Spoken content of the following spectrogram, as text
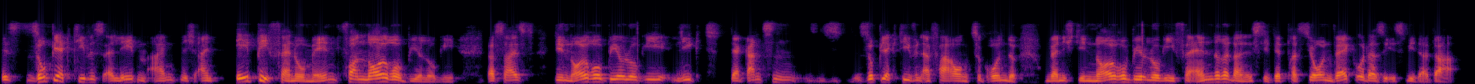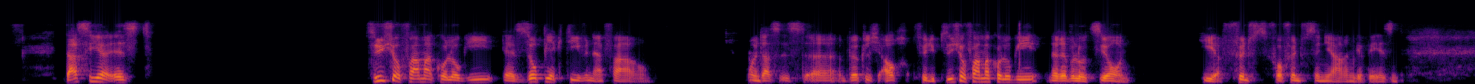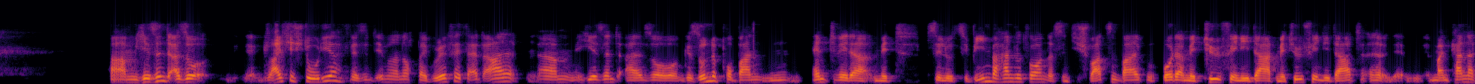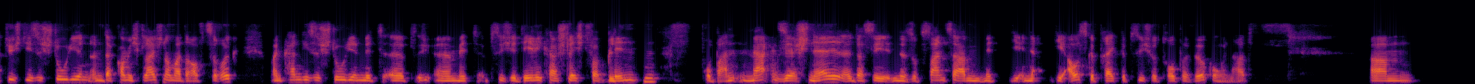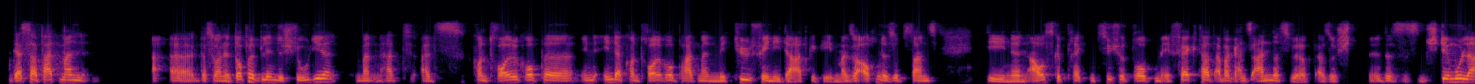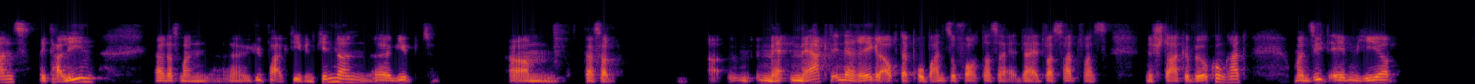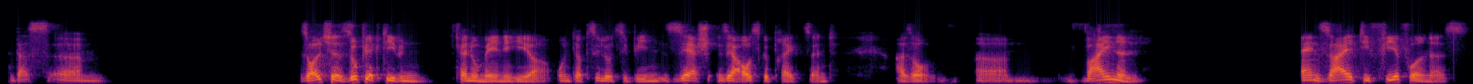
ist subjektives Erleben eigentlich ein Epiphänomen von Neurobiologie. Das heißt, die Neurobiologie liegt der ganzen subjektiven Erfahrung zugrunde. Und wenn ich die Neurobiologie verändere, dann ist die Depression weg oder sie ist wieder da. Das hier ist Psychopharmakologie der subjektiven Erfahrung. Und das ist äh, wirklich auch für die Psychopharmakologie eine Revolution hier fünf, vor 15 Jahren gewesen. Ähm, hier sind also äh, gleiche Studie, wir sind immer noch bei Griffith et al. Ähm, hier sind also gesunde Probanden entweder mit Psilocybin behandelt worden, das sind die schwarzen Balken, oder Methylphenidat. Methylphenidat, äh, man kann natürlich diese Studien, und da komme ich gleich nochmal drauf zurück, man kann diese Studien mit, äh, äh, mit Psychedelika schlecht verblinden. Probanden merken sehr schnell, äh, dass sie eine Substanz haben, mit, die, die ausgeprägte psychotrope Wirkungen hat. Ähm, deshalb hat man äh, das war eine doppelblinde Studie. Man hat als Kontrollgruppe, in, in der Kontrollgruppe hat man Methylphenidat gegeben, also auch eine Substanz, die einen ausgeprägten psychotropen Effekt hat, aber ganz anders wirkt. Also das ist ein Stimulanz, Ritalin, ja, das man äh, hyperaktiven Kindern äh, gibt. Ähm, deshalb äh, merkt in der Regel auch der Proband sofort, dass er da etwas hat, was eine starke Wirkung hat. Man sieht eben hier, dass ähm, solche subjektiven Phänomene hier unter Psilocybin sehr, sehr ausgeprägt sind. Also ähm, Weinen, Anxiety, Fearfulness,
